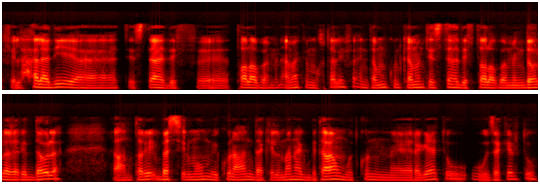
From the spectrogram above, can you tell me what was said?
في الحالة دي هتستهدف آه، طلبة من أماكن مختلفة. أنت ممكن كمان تستهدف طلبة من دولة غير الدولة عن طريق بس المهم يكون عندك المنهج بتاعهم وتكون آه، راجعته وذاكرته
